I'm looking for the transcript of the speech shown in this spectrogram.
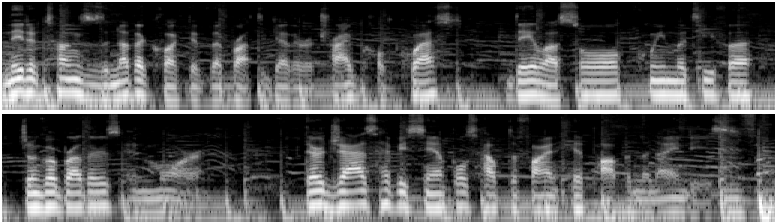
Native Tongues is another collective that brought together a tribe called Quest, De La Soul, Queen Latifah, Jungle Brothers, and more. Their jazz heavy samples helped define hip hop in the 90s.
